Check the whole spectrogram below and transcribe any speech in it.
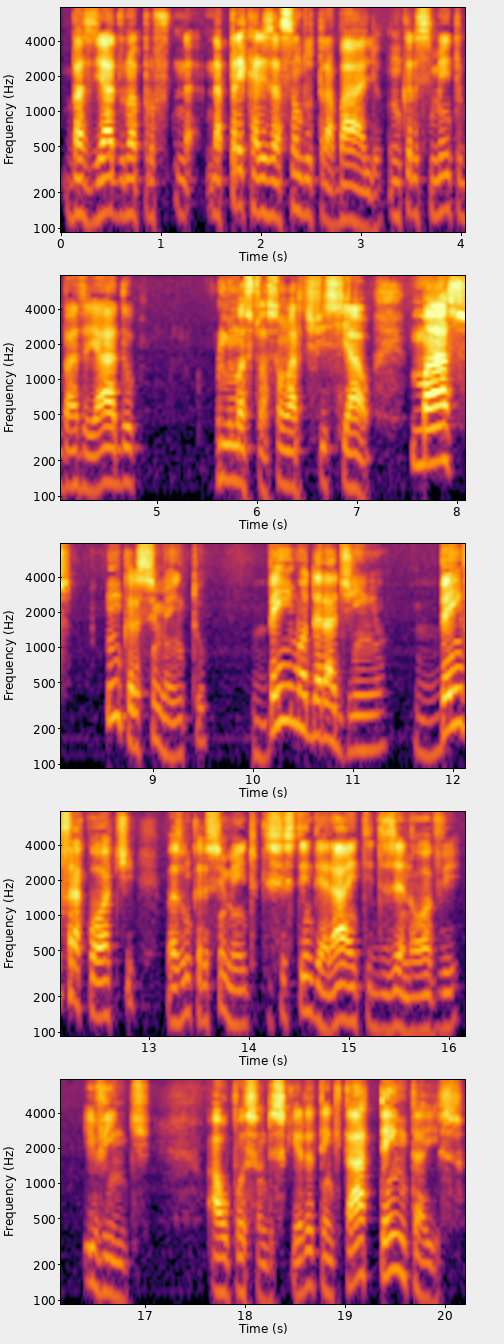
baseado na, na, precarização do trabalho, um crescimento baseado em uma situação artificial, mas um crescimento bem moderadinho, bem fracote, mas um crescimento que se estenderá entre 19 e 20. A oposição de esquerda tem que estar atenta a isso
